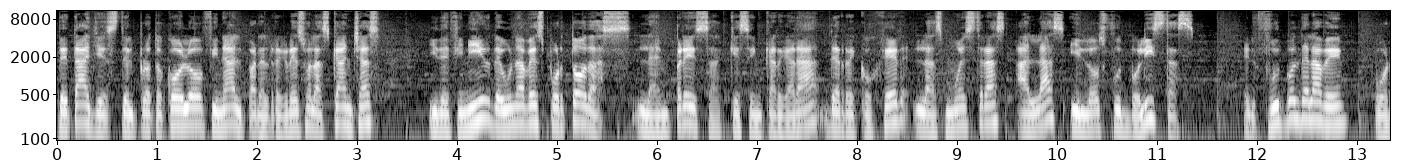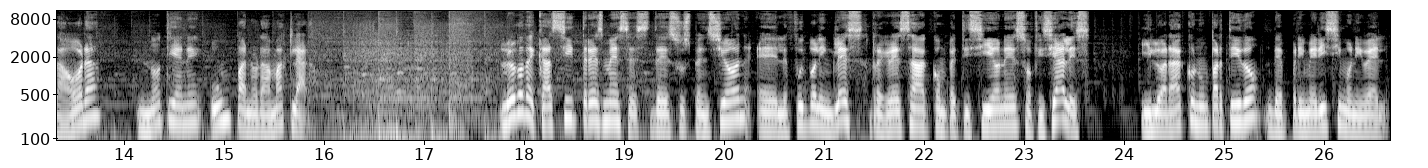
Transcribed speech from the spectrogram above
detalles del protocolo final para el regreso a las canchas y definir de una vez por todas la empresa que se encargará de recoger las muestras a las y los futbolistas. El fútbol de la B, por ahora, no tiene un panorama claro. Luego de casi tres meses de suspensión, el fútbol inglés regresa a competiciones oficiales y lo hará con un partido de primerísimo nivel.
